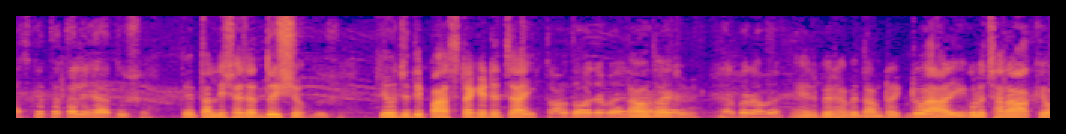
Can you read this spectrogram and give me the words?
আজকে তেতাল্লিশ হাজার দুশো তেতাল্লিশ হাজার দুইশো। কেউ যদি পাঁচটা কেটে চায় তাও দেওয়া যাবে। তাও দেওয়া যাবে। হেরফের হবে। এরপর হবে দামটা একটু আর এগুলো ছাড়া কেউ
